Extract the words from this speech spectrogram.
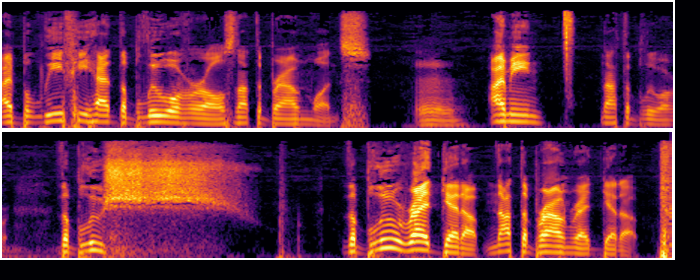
I believe he had the blue overalls, not the brown ones. Mm. I mean, not the blue over, the blue sh, the blue red getup, not the brown red getup.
